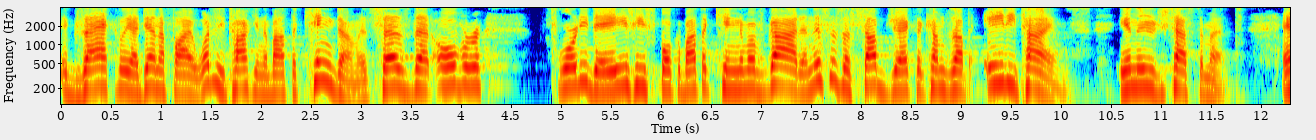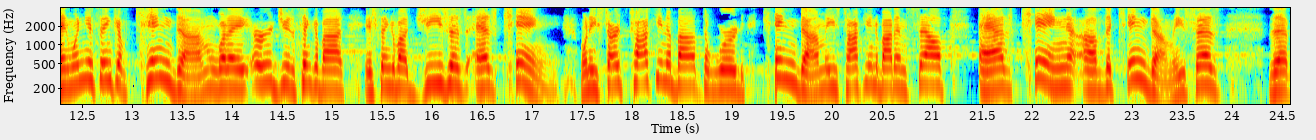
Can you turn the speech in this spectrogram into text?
exactly identify what is he talking about the kingdom. It says that over 40 days he spoke about the kingdom of God. And this is a subject that comes up 80 times in the New Testament. And when you think of kingdom, what I urge you to think about is think about Jesus as king. When he starts talking about the word kingdom, he's talking about himself as king of the kingdom. He says that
